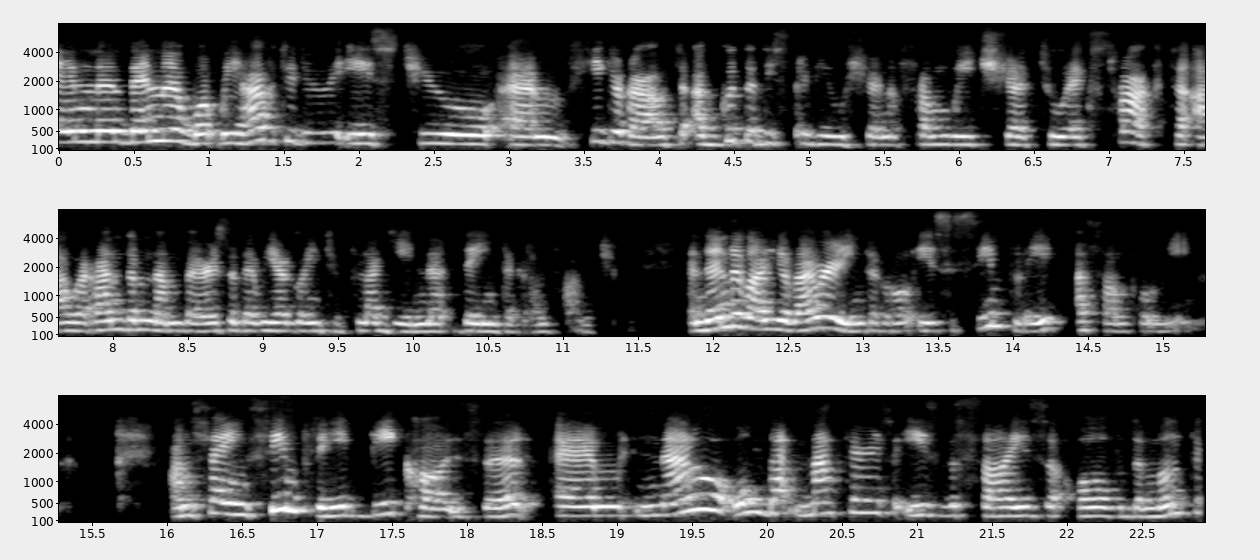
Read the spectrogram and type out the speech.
And then what we have to do is to um, figure out a good distribution from which to extract our random numbers that we are going to plug in the integrand function. And then the value of our integral is simply a sample mean. I'm saying simply because uh, um, now all that matters is the size of the Monte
